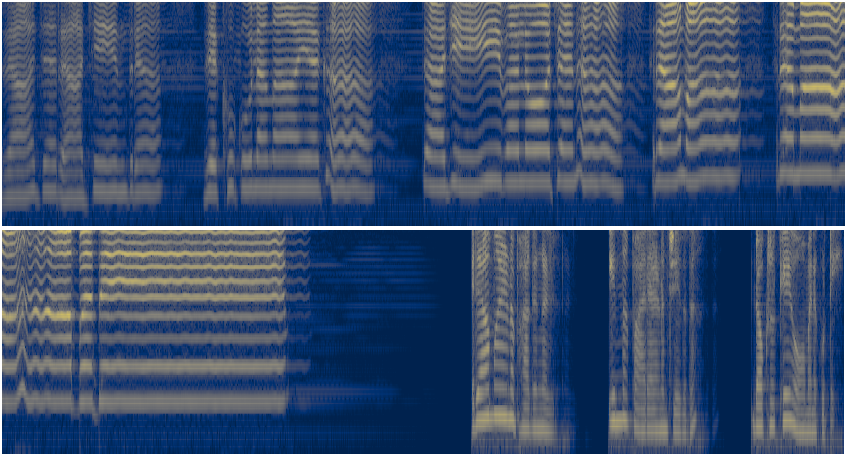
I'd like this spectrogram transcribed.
രാജരാജേന്ദ്ര രഘുകുലനായക രാജീവലോചന രാമ രമാപതേ. രാമായണ ഭാഗങ്ങൾ ഇന്ന് പാരായണം ചെയ്തത് ഡോക്ടർ കെ ഓമനക്കുട്ടി.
